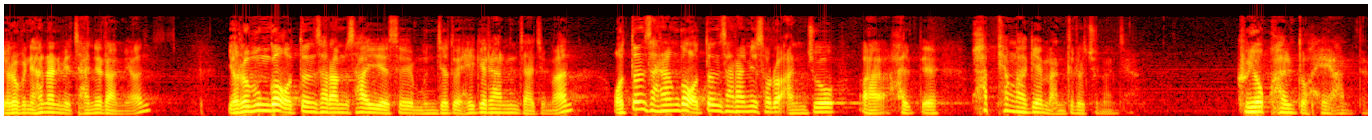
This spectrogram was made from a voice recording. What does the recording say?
여러분이 하나님의 자녀라면 여러분과 어떤 사람 사이에서의 문제도 해결하는 자지만 어떤 사람과 어떤 사람이 서로 안좋아할 때 화평하게 만들어주는 자. 그 역할도 해야 한다.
